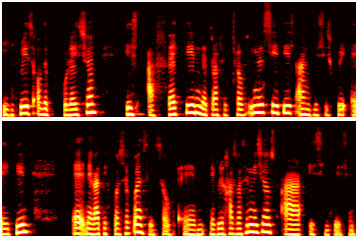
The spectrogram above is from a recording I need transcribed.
increase of the population is affecting the traffic flows in the cities and this is creating uh, negative consequences. So um, the greenhouse gas emissions are is increasing,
